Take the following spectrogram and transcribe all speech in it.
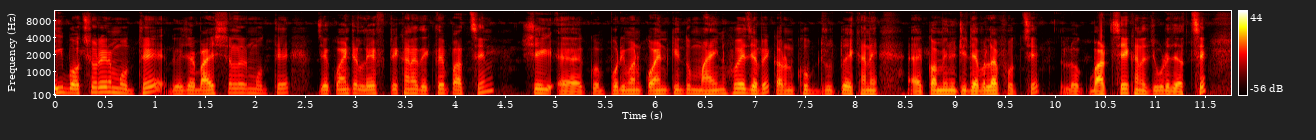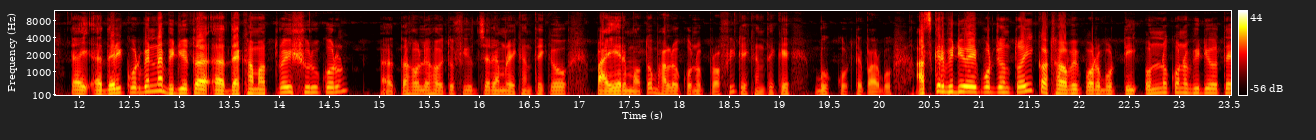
এই বছরের মধ্যে দু হাজার বাইশ সালের মধ্যে যে কয়েনটা লেফট এখানে দেখতে পাচ্ছেন সেই পরিমাণ কয়েন কিন্তু মাইন হয়ে যাবে কারণ খুব দ্রুত এখানে কমিউনিটি ডেভেলপ হচ্ছে, লোক বাড়ছে, এখানে জুড়ে যাচ্ছে। তাই দেরি করবেন না, ভিডিওটা দেখা মাত্রই শুরু করুন তাহলে হয়তো ফিউচারে আমরা এখান থেকেও পাইয়ের মতো ভালো কোনো প্রফিট এখান থেকে বুক করতে পারব। আজকের ভিডিও এই পর্যন্তই, কথা হবে পরবর্তী অন্য কোনো ভিডিওতে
